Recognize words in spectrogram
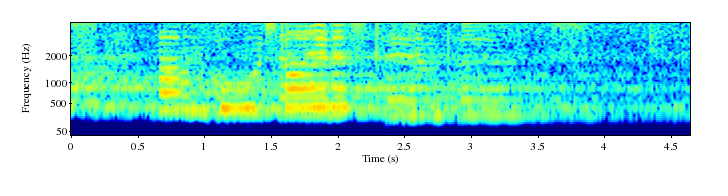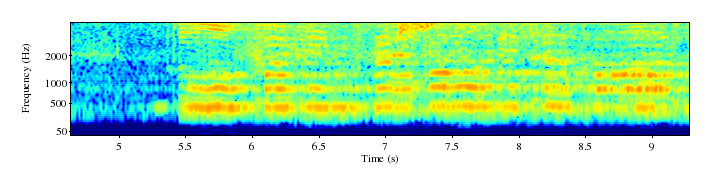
Gottes am Gut deines Tempels. Du verbringst erstaunliche Taten,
